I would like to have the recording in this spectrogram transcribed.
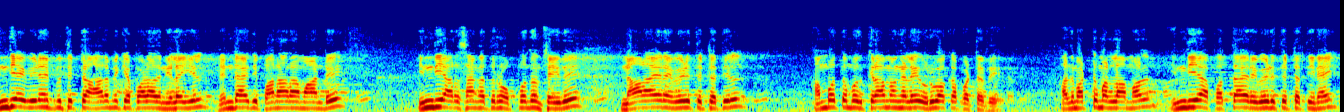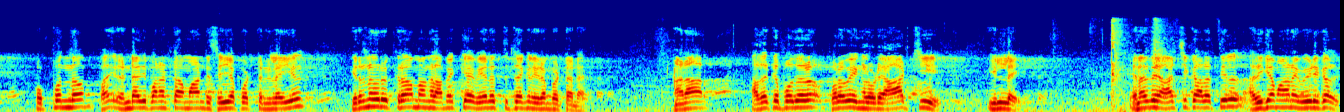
இந்திய வீடமைப்பு திட்டம் ஆரம்பிக்கப்படாத நிலையில் இரண்டாயிரத்தி பதினாறாம் ஆண்டு இந்திய அரசாங்கத்துடன் ஒப்பந்தம் செய்து நாலாயிரம் வீடு திட்டத்தில் 59 கிராமங்களே உருவாக்கப்பட்டது. அது மட்டுமல்லாமல் இந்தியா பத்தாயிரம் வீடு திட்டத்தினை ஒப்பந்தம் இரண்டாயிரத்தி பதினெட்டாம் ஆண்டு செய்யப்பட்ட நிலையில் இருநூறு கிராமங்கள் அமைக்க வேலை திட்டங்கள் இடம்பெற்றன. ஆனால் அதற்கு பொது- பிறகு எங்களுடைய ஆட்சி இல்லை. எனது ஆட்சி காலத்தில் அதிகமான வீடுகள்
